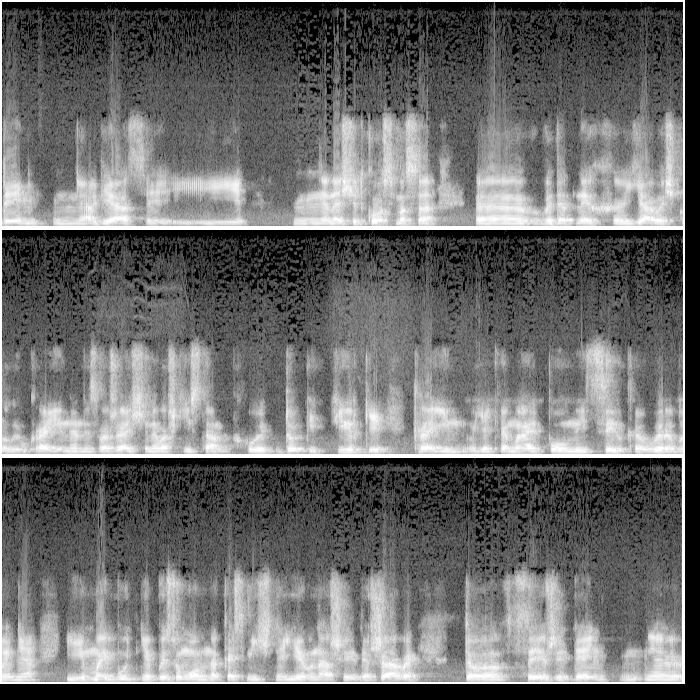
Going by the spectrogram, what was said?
день авіації і значить, космоса. Е, Видатних явищ, коли Україна, незважаючи на важкий стан, входить до підтірки країн, які мають повний цикл вироблення і майбутнє безумовно космічне є в нашої держави. То в цей же день, е,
